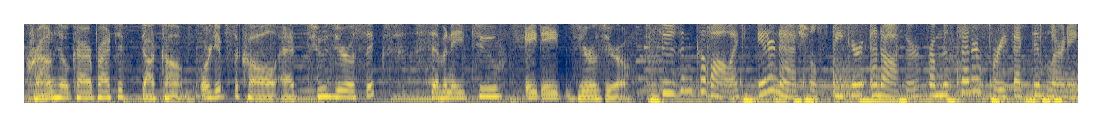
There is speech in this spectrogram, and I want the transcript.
crownhillchiropractic.com or give us a call at 206-782-8800. Susan Kovalik, international speaker and author from the Center for Effective Learning,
